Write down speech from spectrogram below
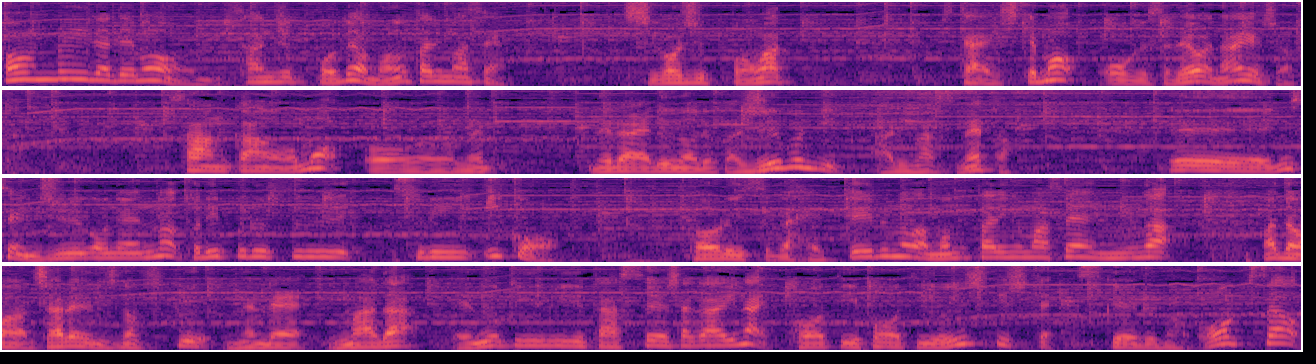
本塁打でも30本では物足りません。4、50本は期待しても大げさではないでしょうと。三冠王も、ね、狙える能力は十分にありますねと。えー、2015年のトリプルスリー以降、盗塁数が減っているのは物足りませんが、まだまだチャレンジの効く年齢、未だ NPB で達成者がいない4040を意識してスケールの大きさを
